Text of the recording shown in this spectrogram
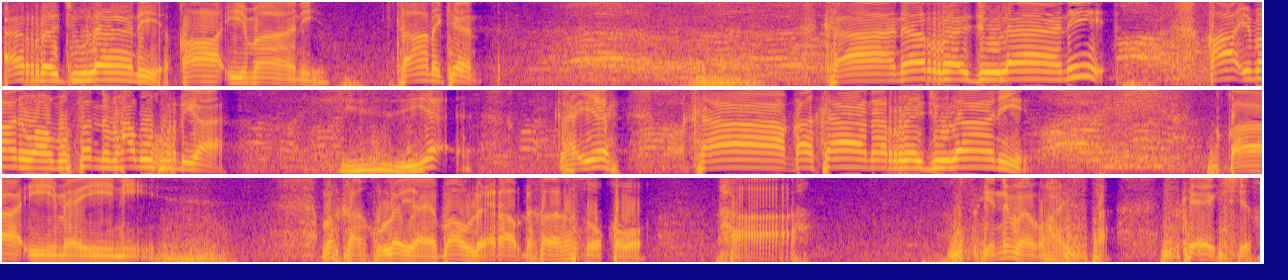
alrajulaani qaa'imaani kaana keen. Kaana arajulaani qaa'imaani waa muhanna maxaa lagu kordhigaa? Ya. Haye. Kaana arajulaani qaa'imayni markaan ku leeyahay baawul icraab dhakada ka soo qabo. Haa miskiinnima haysta. Iska eeg shiikh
